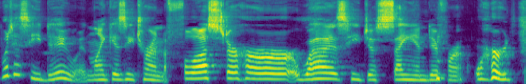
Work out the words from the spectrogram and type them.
what is he doing? Like, is he trying to fluster her? Why is he just saying different words?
